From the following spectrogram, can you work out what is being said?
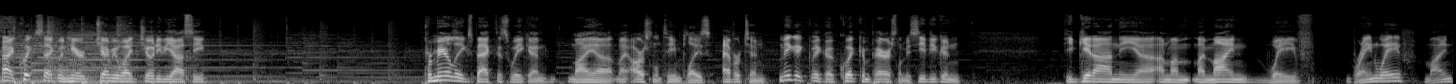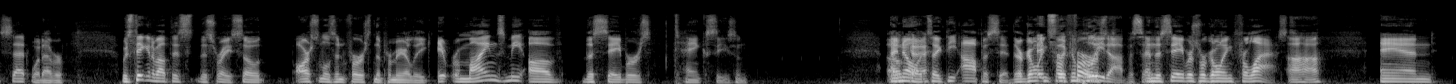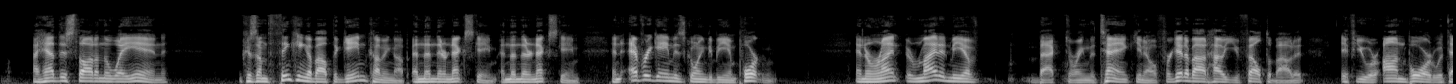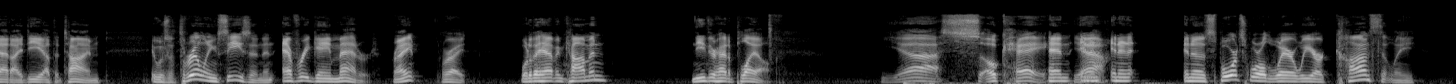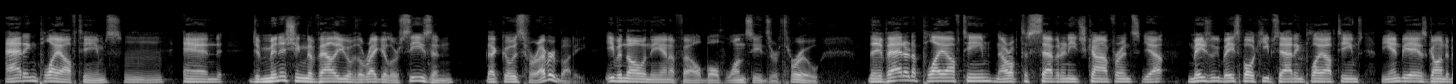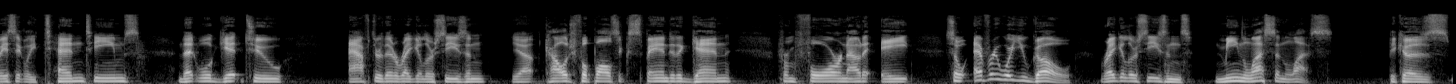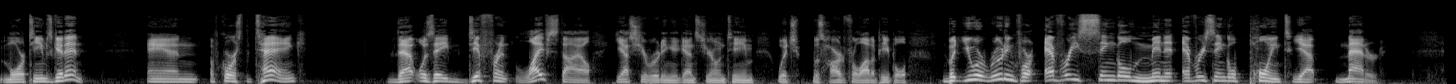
All right, quick segment here. Jeremy White, Jody Biasi. Premier League's back this weekend. My uh, my Arsenal team plays Everton. Let me make, a quick comparison. Let me see if you can if you get on the uh, on my my mind wave, brain wave, mindset, whatever. I was thinking about this this race. So Arsenal's in first in the Premier League. It reminds me of the Sabres tank season. I know Okay. it's like the opposite. They're going It's for the complete first, opposite. and the Sabres were going for last. Uh huh. And I had this thought on the way in because I'm thinking about the game coming up and then their next game and then their next game. And every game is going to be important. And it, remind, it reminded me of back during the tank, you know, forget about how you felt about it. If you were on board with that idea at the time, it was a thrilling season and every game mattered, right? Right. What do they have in common? Neither had a playoff. Yes. Okay. And yeah. in, in, a, in a sports world where we are constantly adding playoff teams and diminishing the value of the regular season, that goes for everybody. Even though in the NFL, both one seeds are through, they've added a playoff team. Now we're up to seven in each conference. Yep. Major League Baseball keeps adding playoff teams. The NBA has gone to basically 10 teams that will get to after their regular season. yeah. College football's expanded again from four now to eight. So everywhere you go, regular seasons mean less and less because more teams get in. And of course, the tank, that was a different lifestyle. Yes, you're rooting against your own team, which was hard for a lot of people, but you were rooting for every single minute, every single point Yep. mattered.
